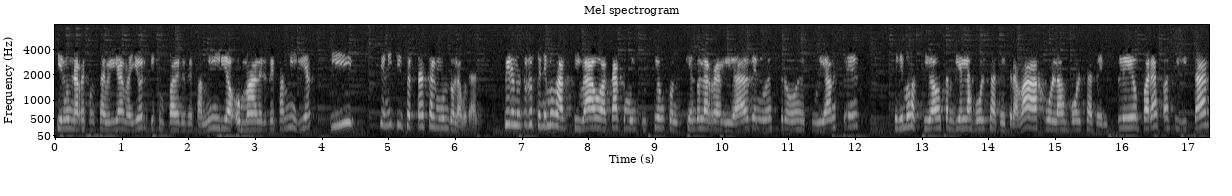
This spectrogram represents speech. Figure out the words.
tienen una responsabilidad mayor, que son padres de familia o madres de familia, y tienen que insertarse al mundo laboral pero nosotros tenemos activado acá como institución, conociendo la realidad de nuestros estudiantes, tenemos activado también las bolsas de trabajo, las bolsas de empleo, para facilitar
